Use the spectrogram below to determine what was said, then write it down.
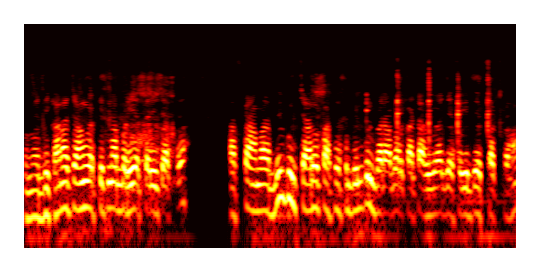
तो मैं दिखाना चाहूँगा कितना बढ़िया तरीका से। खसका हमारा बिल्कुल चारों पासे से बिल्कुल बराबर काटा हुआ है, जैसे कि देख सकते हैं।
